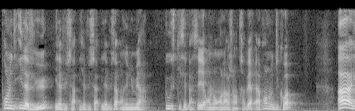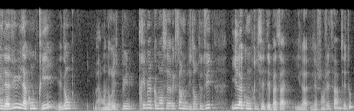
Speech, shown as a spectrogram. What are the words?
Après, on lui dit, il a vu, il a vu ça, il a vu ça, il a vu ça, on énumère tout ce qui s'est passé, en long, en large et en travers, et après on nous dit quoi? Ah, il a vu, il a compris, et donc, bah, on aurait pu très bien commencer avec ça en nous disant tout de suite, il a compris que c'était pas ça, il a, changé de femme, c'est tout.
